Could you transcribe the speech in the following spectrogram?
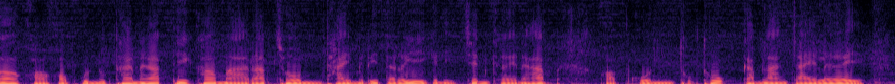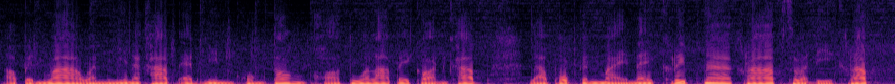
ก็ขอขอบคุณทุกท่านนะครับ ที่เข้ามารับชมไทยมิลิเตอรี่กันอีกเช่นเคยนะครับ ขอบคุณทุกๆกำลังใจเลย เอาเป็นว่าวันนี้นะครับแอดมินคงต้องขอตัวลาไปก่อนครับ แล้วพบกันใหม่ในคลิปหน้าครับ สวัสดีครับ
